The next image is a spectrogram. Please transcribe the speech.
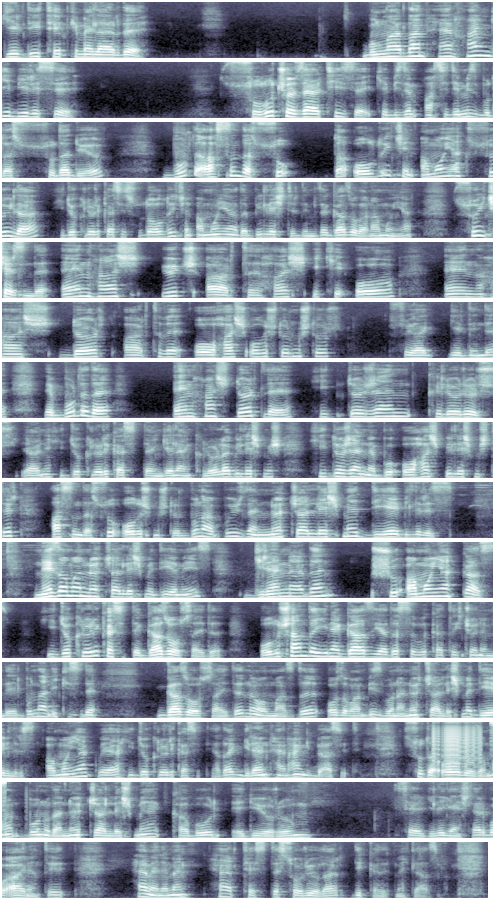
girdiği tepkimelerde bunlardan herhangi birisi sulu çözelti ise ki bizim asidimiz bu da suda diyor. Burada aslında su da olduğu için amonyak suyla hidroklorik asit suda olduğu için amonyağı da birleştirdiğimizde gaz olan amonyak su içerisinde NH3 artı H2O NH4 artı ve OH oluşturmuştur suya girdiğinde ve burada da NH4 ile hidrojen klorür yani hidroklorik asitten gelen klorla birleşmiş. Hidrojenle bu OH birleşmiştir. Aslında su oluşmuştur. Buna bu yüzden nötralleşme diyebiliriz. Ne zaman nötralleşme diyemeyiz? Girenlerden şu amonyak gaz, hidroklorik asitte gaz olsaydı, oluşan da yine gaz ya da sıvı katı hiç önemli değil. Bunların ikisi de gaz olsaydı ne olmazdı? O zaman biz buna nötralleşme diyebiliriz. Amonyak veya hidroklorik asit ya da giren herhangi bir asit. Suda olduğu zaman bunu da nötralleşme kabul ediyorum. Sevgili gençler bu ayrıntıyı hemen hemen her testte soruyorlar. Dikkat etmek lazım.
